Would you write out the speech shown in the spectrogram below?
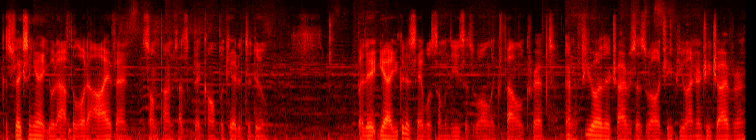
Because fixing it you would have to load a hive and sometimes that's a bit complicated to do. But it, yeah you could disable some of these as well like foul crypt and a few other drivers as well. GPU energy driver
